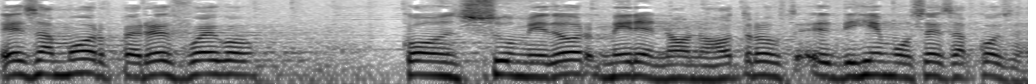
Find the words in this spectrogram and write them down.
es amor, pero es fuego consumidor. Miren, no, nosotros eh, dijimos esa cosa.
